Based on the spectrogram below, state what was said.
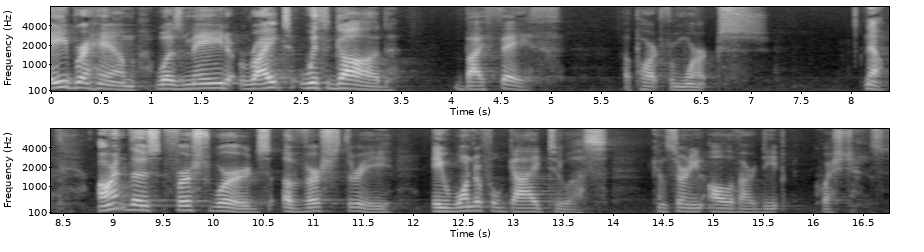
Abraham was made right with God by faith apart from works. Now, aren't those first words of verse 3 a wonderful guide to us concerning all of our deep questions?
